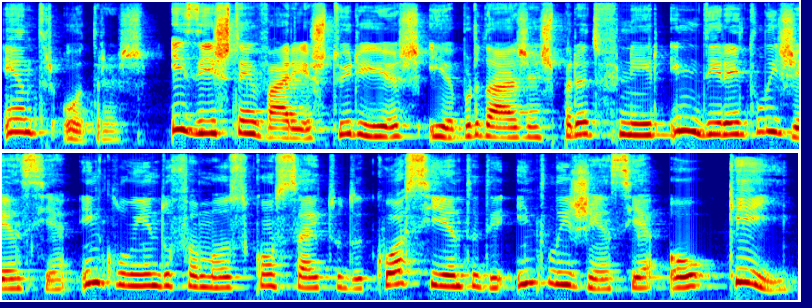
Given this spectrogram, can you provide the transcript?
entre outras. Existem várias teorias e abordagens para definir e medir a inteligência, incluindo o famoso conceito de quociente de inteligência ou QI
